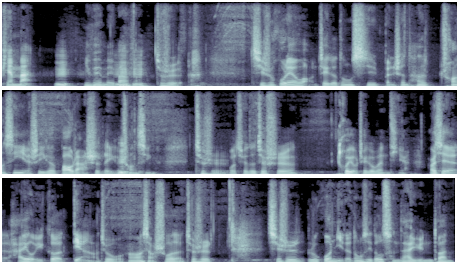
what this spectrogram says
偏慢。嗯，因为没办法，就是。其实互联网这个东西本身，它的创新也是一个爆炸式的一个创新，就是我觉得就是会有这个问题，而且还有一个点啊，就是我刚刚想说的，就是其实如果你的东西都存在云端。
